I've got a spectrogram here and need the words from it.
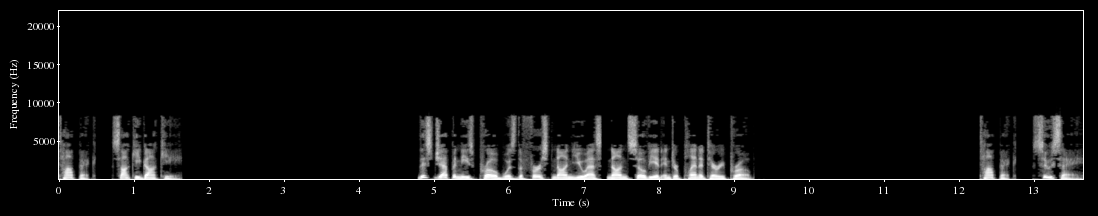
Sakigake. This Japanese probe was the first non-US, non-Soviet interplanetary probe. Suisei.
